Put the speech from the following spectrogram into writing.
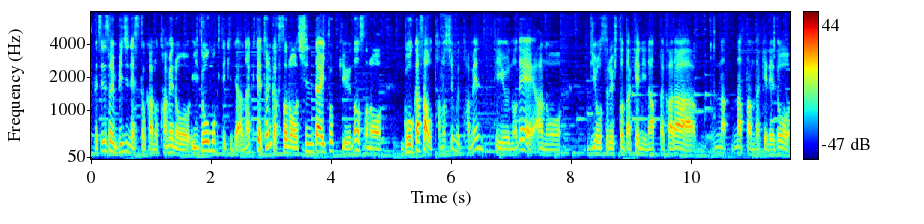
う別にそういうビジネスとかのための移動目的ではなくて、とにかくその寝台特急のその豪華さを楽しむためっていうので、あの利用する人だけになったからななったんだけれど、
